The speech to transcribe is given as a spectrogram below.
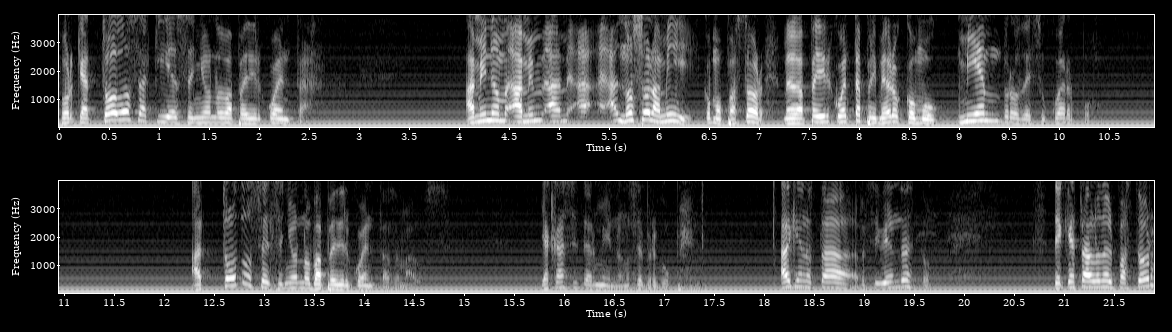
Porque a todos aquí el Señor nos va a pedir cuenta. A mí no, a mí, no solo a mí como pastor, me va a pedir cuenta primero como miembro de su cuerpo. A todos el Señor nos va a pedir cuentas, amados. Ya casi termino, no se preocupe. ¿Alguien lo está recibiendo esto? ¿De qué está hablando el pastor?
